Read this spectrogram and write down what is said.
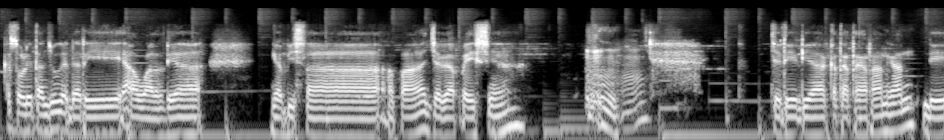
kesulitan juga dari awal dia nggak bisa apa jaga pace-nya. Hmm. Jadi dia keteteran kan di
